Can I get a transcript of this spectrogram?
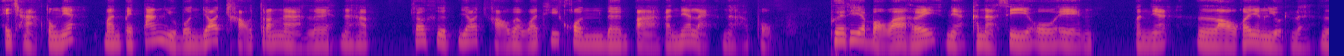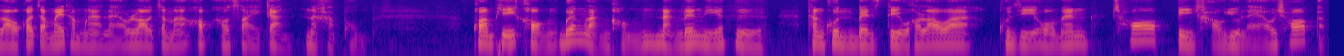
ไอฉากตรงเนี้ยมันไปตั้งอยู่บนยอดเขาตระหง่านเลยนะครับ ก็คือยอดเขาแบบว่าที่คนเดินป่ากันเนี่ยแหละนะครับผมเพื่อที่จะบอกว่าเฮ้ยเนี่ยขณะ CEO เอง วันเนี้ยเราก็ยังหยุดเลย เราก็จะไม่ทำงานแล้ว เราจะมาออฟเอาไซด์กันนะครับผม ความพีคของเบื้องหลังของหนังเรื่องนี้ก็คือ ทางคุณเบนสติลเขาเล่าว่าคุณ CEO แม่ง ชอบปีนเขาอยู่แล้ว ชอบแบบ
